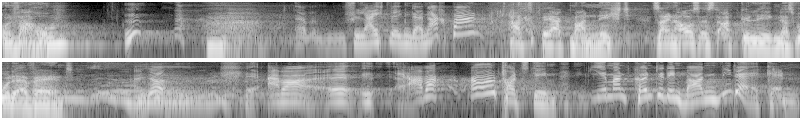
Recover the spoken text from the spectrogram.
Und warum? Vielleicht wegen der Nachbarn? Hat Bergmann nicht. Sein Haus ist abgelegen, das wurde erwähnt. Also, aber, äh, aber oh, trotzdem, jemand könnte den Wagen wiedererkennen.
